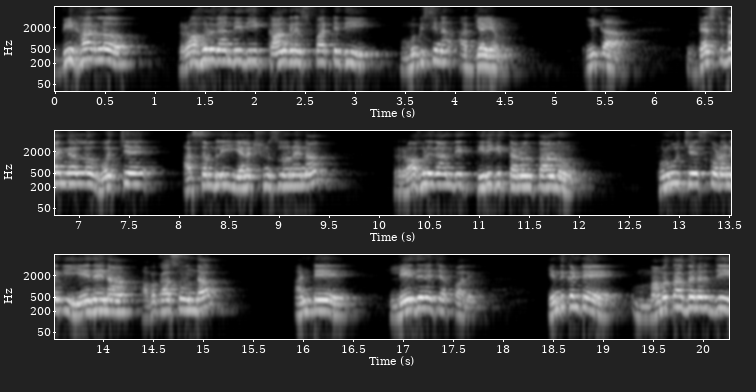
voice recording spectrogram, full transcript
బీహార్లో రాహుల్ గాంధీది కాంగ్రెస్ పార్టీది ముగిసిన అధ్యాయం. ఇక వెస్ట్ బెంగాల్లో వచ్చే అసెంబ్లీ ఎలక్షన్స్లోనైనా రాహుల్ గాంధీ తిరిగి తనను తాను ప్రూవ్ చేసుకోవడానికి ఏదైనా అవకాశం ఉందా? అంటే లేదనే చెప్పాలి. ఎందుకంటే మమతా బెనర్జీ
